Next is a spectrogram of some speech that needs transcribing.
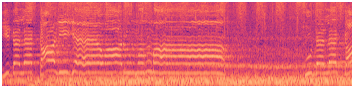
இடல காளிய வாரும் அம்மா சுடல கா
